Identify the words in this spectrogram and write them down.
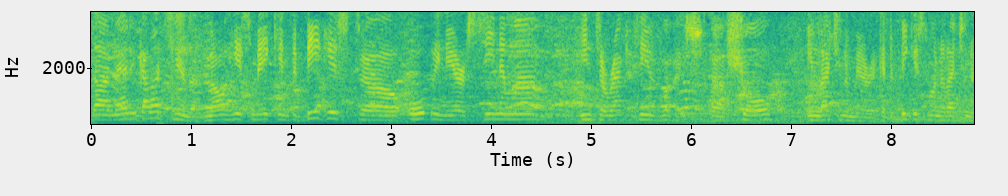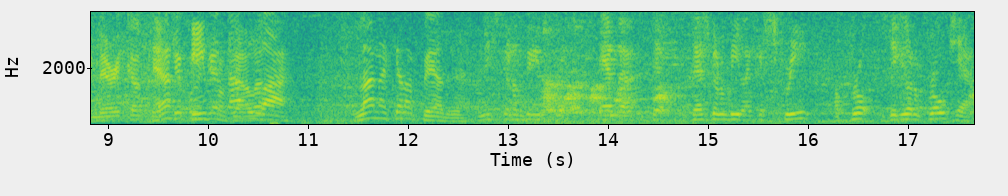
da América Latina. Now he's making the biggest uh, open air cinema interactive uh, uh, show in Latin America, the biggest one in Latin America, ser in favela. lá, lá naquela pedra. And it's gonna be, and uh, there's gonna be like a screen, a pro, they're gonna project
